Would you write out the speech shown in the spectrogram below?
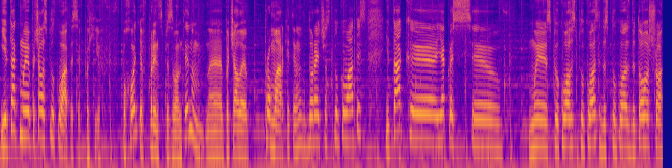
І так ми почали спілкуватися в, поході, в принципі, з Валентином. Е, почали про маркетинг, до речі, спілкуватись. І так е, якось. Е, ми спілкувалися, спілкувалися, доспілкувалися до того, що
